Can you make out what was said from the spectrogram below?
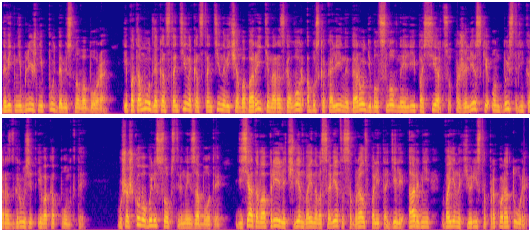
да ведь не ближний путь до мясного бора. И потому для Константина Константиновича Бабарыкина разговор об узкоколейной дороге был словно Ильи по сердцу, по железке он быстренько разгрузит эвакопункты. У Шашкова были собственные заботы. 10 апреля член военного совета собрал в политотделе армии военных юристов прокуратуры,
